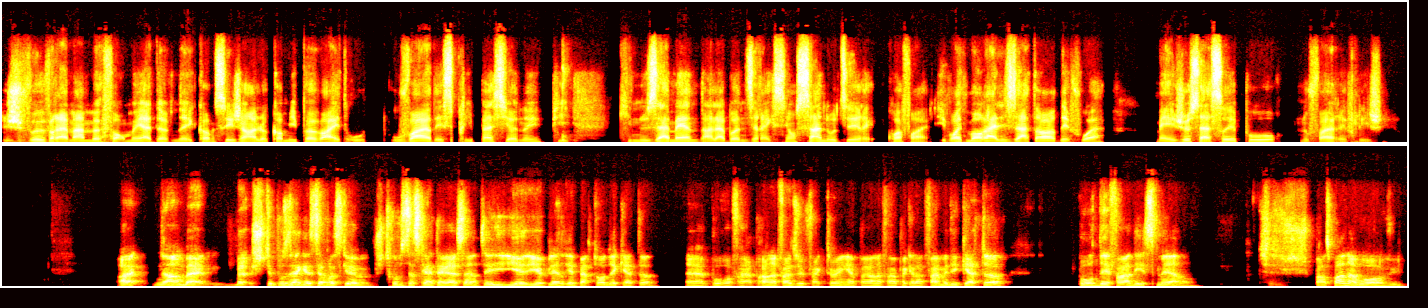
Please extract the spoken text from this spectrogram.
je veux vraiment me former à devenir comme ces gens-là, comme ils peuvent être ouverts d'esprit, passionnés, puis qui nous amènent dans la bonne direction sans nous dire quoi faire. Ils vont être moralisateurs des fois, mais juste assez pour nous faire réfléchir. Oui, non, ben, ben, je t'ai posé la question parce que je trouve que ça serait intéressant. Il y, a, il y, a plein de répertoires de kata euh, pour apprendre à faire du factoring, apprendre à faire un paquet d'affaires, mais des kata pour défaire des smells, je ne pense pas en avoir vu.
